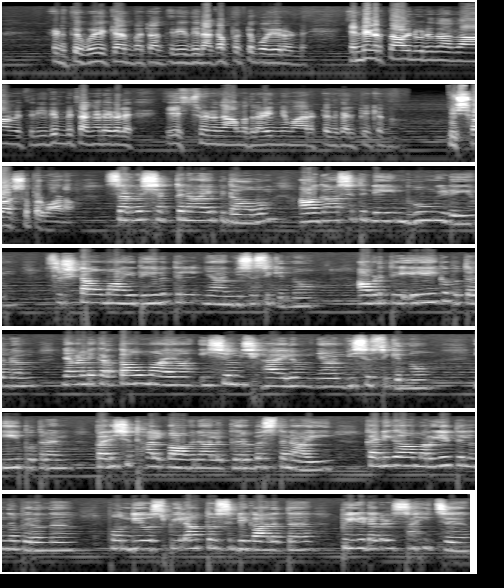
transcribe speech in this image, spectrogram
എടുത്ത് ഉപയോഗിക്കാൻ പറ്റാത്ത രീതിയിൽ അകപ്പെട്ടു പോയവരുണ്ട്. എന്റെ കർത്താവിന്റെ ഉന്നത നാമത്തിൽ ഇരുമ്പ് ചങ്ങലകളെ യേശുവിന്റെ നാമത്തിൽ അഴിഞ്ഞു മാറട്ടെ എന്ന് കൽപ്പിക്കുന്നു. വിശ്വാസ പ്രമാണം. സർവശക്തനായ പിതാവും ആകാശത്തിന്റെയും ഭൂമിയുടെയും സൃഷ്ടാവുമായ ദൈവത്തിൽ ഞാൻ വിശ്വസിക്കുന്നു. അവിടുത്തെ ഏകപുത്രനും ഞങ്ങളുടെ കർത്താവുമായ ഈശോമിഷിഹായിലും ഞാൻ വിശ്വസിക്കുന്നു. ഈ പുത്രൻ പരിശുദ്ധാത്മാവിനാൽ ഗർഭസ്ഥനായി കനികാമറിയത്തിൽ നിന്ന് പിറന്ന് പൊന്തിയോസ് പിലാത്തോസിന്റെ കാലത്ത് പീഡകൾ സഹിച്ച്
